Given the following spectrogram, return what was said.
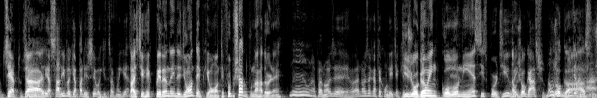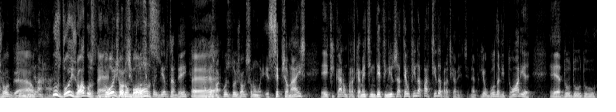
Tudo certo? Já. Você a saliva que apareceu aqui, sabe como é que é? Tá te recuperando ainda de ontem, porque ontem foi puxado pro narrador, né? Não, não é pra nós, é. é nós é café com leite aqui. Que jogão, hein? Coloniense esportivo. Não, hein? jogaço. Não, jogaço, jogão. Os dois jogos, né? Os dois jogos foram fosse bons. o primeiro também. É. A mesma coisa, os dois jogos foram excepcionais e ficaram praticamente indefinidos até o fim da partida, praticamente, né? Porque o gol da vitória é, do, do, do,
